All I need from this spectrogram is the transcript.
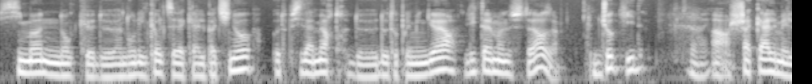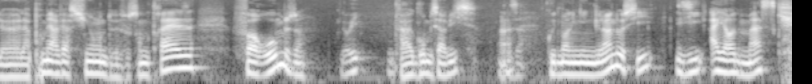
Simone donc de Andrew Lincoln, c'est avec Al Pacino, Autopsie d'un meurtre de d'Otto Preminger, Little Monsters, Joe Kid, alors Chacal mais le- la première version de 73, Four Rooms, Oui. enfin Groom Service, voilà. C'est ça. Good Morning England aussi, The Iron Mask.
